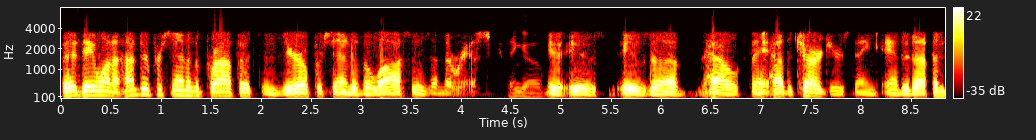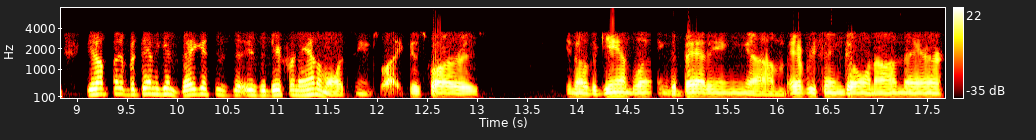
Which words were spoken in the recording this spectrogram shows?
They, they want 100% of the profits and 0% of the losses and the risk Bingo. is is uh, how how the Chargers thing ended up. And you know, but but then again, Vegas is is a different animal. It seems like as far as you know, the gambling, the betting, um, everything going on there.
